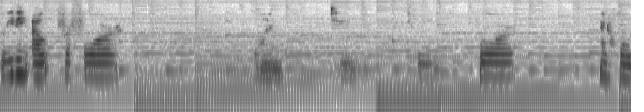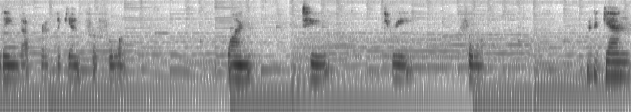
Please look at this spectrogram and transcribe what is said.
Breathing out for four. One, two, three, four, and holding that breath again for four. One, two, three, four. And again,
